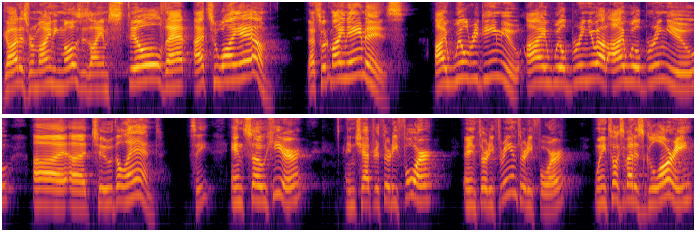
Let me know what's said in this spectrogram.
God is reminding Moses, I am still that, that's who I am. That's what my name is. I will redeem you. I will bring you out. I will bring you uh, uh, to the land. See? And so here in chapter 34, in 33 and 34, when he talks about his glory,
